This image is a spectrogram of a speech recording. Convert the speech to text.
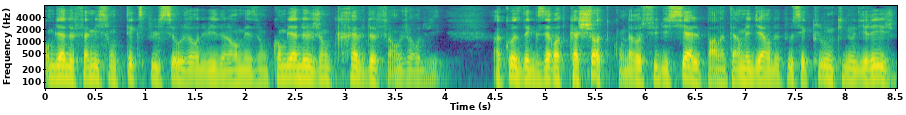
Combien de familles sont expulsées aujourd'hui de leur maison? Combien de gens crèvent de faim aujourd'hui? À cause des xérot cachottes qu'on a reçus du ciel par l'intermédiaire de tous ces clowns qui nous dirigent.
